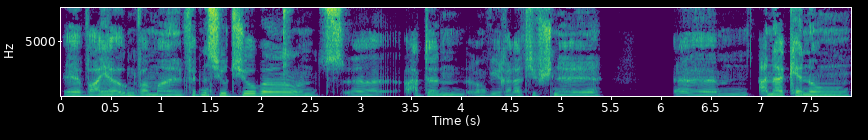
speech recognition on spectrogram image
äh, war ja irgendwann mal Fitness-YouTuber und äh, hat dann irgendwie relativ schnell ähm, Anerkennung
